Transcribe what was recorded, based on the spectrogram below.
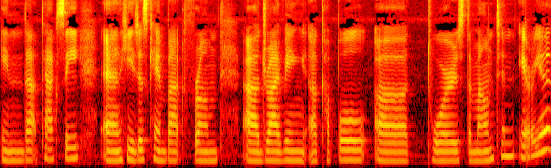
in that taxi and he just came back from uh, driving a couple uh, towards the mountain area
